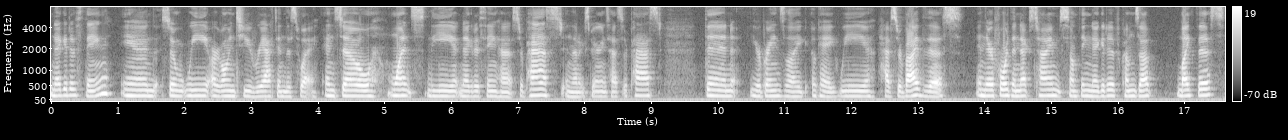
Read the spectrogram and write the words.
negative thing. And so we are going to react in this way. And so once the negative thing has surpassed and that experience has surpassed, then your brain's like, okay, we have survived this. And therefore, the next time something negative comes up like this,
